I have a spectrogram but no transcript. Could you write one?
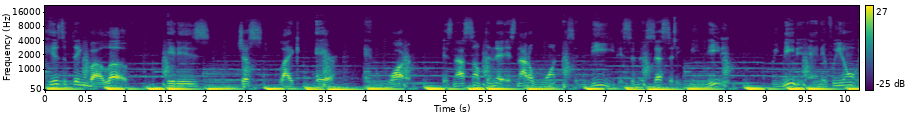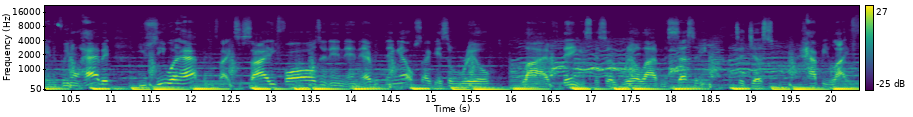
Here's the thing about love it is just like air and water. It's not something that it's not a want, it's a need, it's a necessity. We need it. We need it. And if we don't and if we don't have it, you see what happens. Like society falls and, and, and everything else. Like it's a real live thing. It's, it's a real live necessity to just happy life.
